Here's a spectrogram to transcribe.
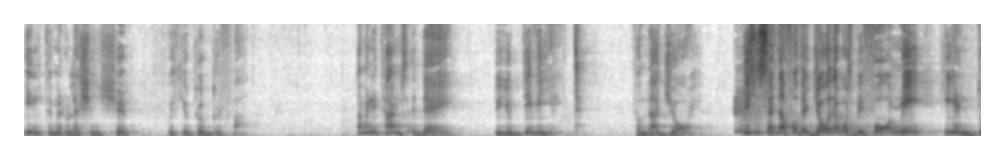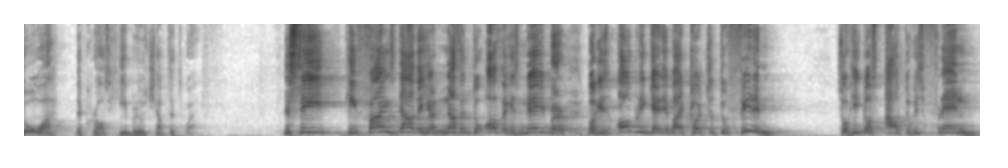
intimate relationship with your good, good Father? How many times a day do you deviate from that joy? Jesus said that for the joy that was before me, he endured the cross. Hebrews chapter 12. You see, he finds out that he had nothing to offer his neighbor, but he's obligated by culture to feed him. So he goes out to his friend.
